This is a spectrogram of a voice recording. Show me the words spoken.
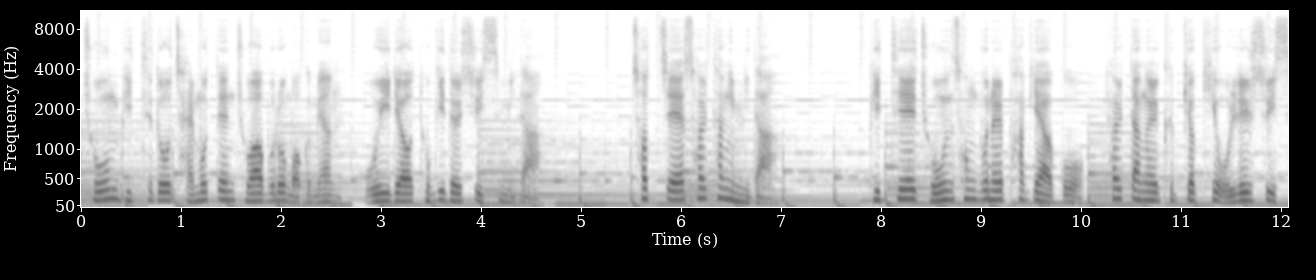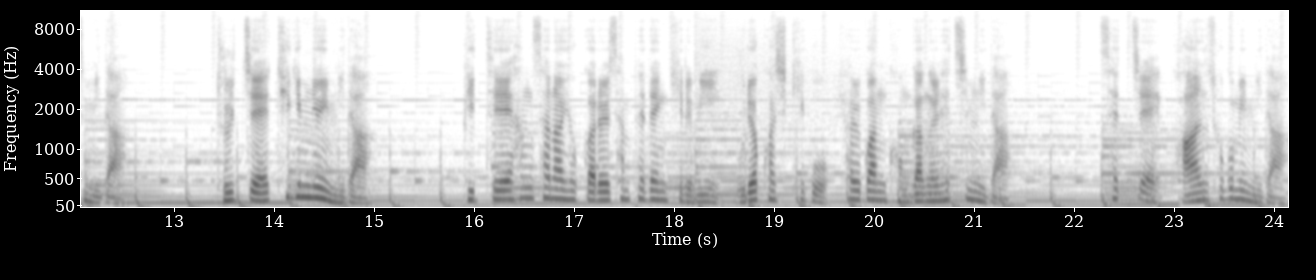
좋은 비트도 잘못된 조합으로 먹으면 오히려 독이 될 수 있습니다. 첫째, 설탕입니다. 비트의 좋은 성분을 파괴하고 혈당을 급격히 올릴 수 있습니다. 둘째, 튀김류입니다. 비트의 항산화 효과를 산패된 기름이 무력화시키고 혈관 건강을 해칩니다. 셋째, 과한 소금입니다.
